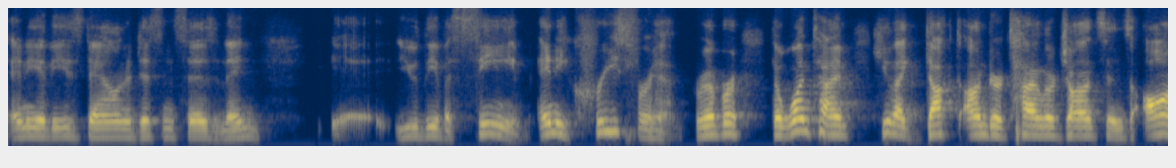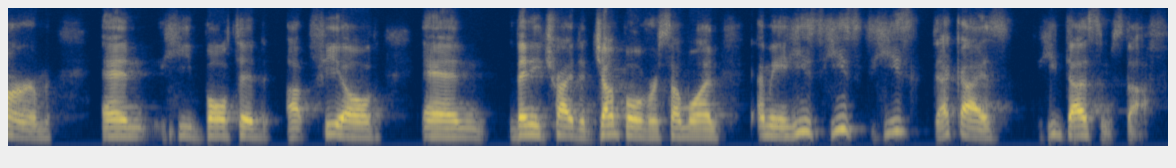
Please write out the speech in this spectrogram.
any of these down distances, and then uh, you leave a seam, any crease for him. Remember the one time he like ducked under Tyler Johnson's arm and he bolted upfield, and then he tried to jump over someone. I mean, he's he's he's that guy's he does some stuff,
